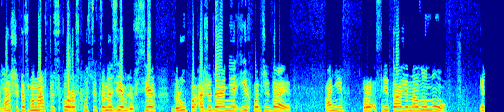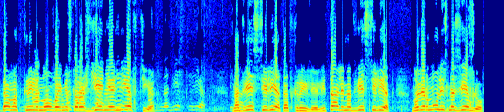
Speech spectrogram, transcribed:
Наши космонавты скоро спустятся на Землю. Все группа ожидания их поджидает. Они слетали на Луну. И там открыли новое месторождение нефти. На 200 лет. На 200 лет открыли. Летали на 200 лет. Но вернулись на Землю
